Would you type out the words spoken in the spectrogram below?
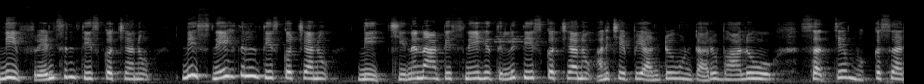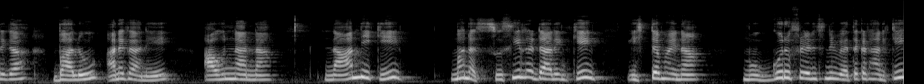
నీ ఫ్రెండ్స్ని తీసుకొచ్చాను నీ స్నేహితులను తీసుకొచ్చాను నీ చిన్ననాటి స్నేహితుల్ని తీసుకొచ్చాను అని చెప్పి అంటూ ఉంటారు బాలు. సత్యం ఒక్కసారిగా బాలు అనగానే అవును నాన్న నాన్నకి మన సుశీల డాలింగ్కి ఇష్టమైన ముగ్గురు ఫ్రెండ్స్ని వెతకడానికి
